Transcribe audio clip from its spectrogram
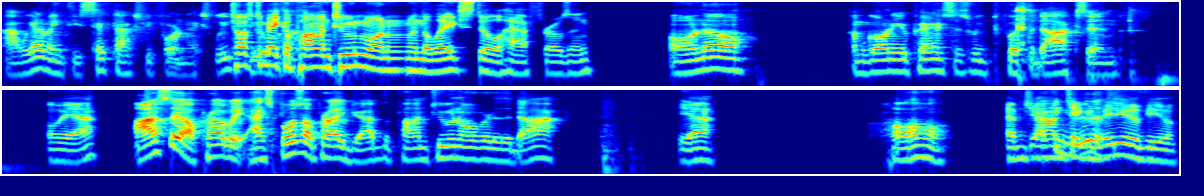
uh, we gotta make these TikToks before next week. Tough to too, make a pontoon one when the lake's still half frozen. Oh no, I'm going to your parents this week to put the docks in. Oh yeah, Honestly, I'll probably, I suppose I'll probably drive the pontoon over to the dock. yeah. Oh, Have John take a video of you.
